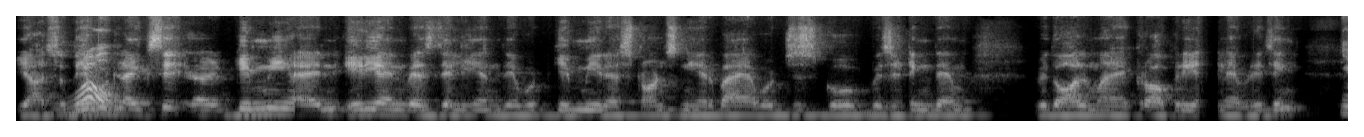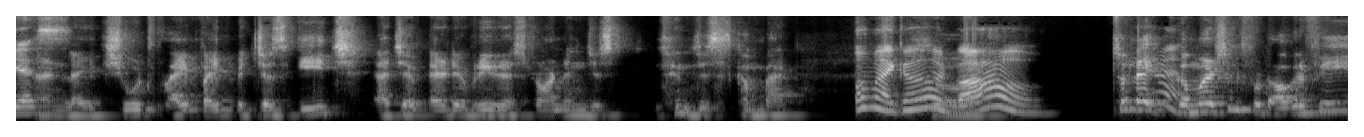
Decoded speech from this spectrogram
yeah. So they would like say, uh, give me an area in West Delhi and they would give me restaurants nearby. I would just go visiting them with all my crockery and everything. Yes. And like shoot five, five pictures each at, at every restaurant and just, just come back. Oh my God. So, wow so like yeah. commercial photography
